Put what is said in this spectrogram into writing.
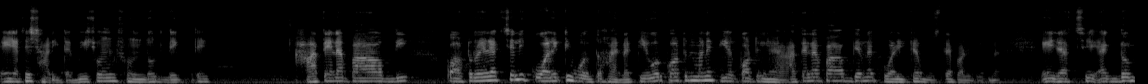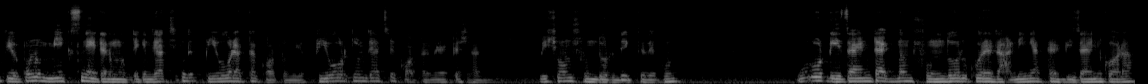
এই আছে শাড়িটা। ভীষণ সুন্দর দেখতে। হাতে না পা অবধি কটনের অ্যাকচুয়ালি কোয়ালিটি বলতে হয় না। পিওর কটন মানে পিওর কটন হয় হাতে না পা অবধি আপনার কোয়ালিটিটা বুঝতে পারবেন না। এই যাচ্ছে একদম পিওর কোনো মিক্স নেই এটার মধ্যে কিন্তু। যাচ্ছে কিন্তু পিওর একটা কটন পিওর কিন্তু যাচ্ছে কটনের একটা শাড়ি। ভীষণ সুন্দর দেখতে দেখুন। পুরো ডিজাইনটা একদম সুন্দর করে রানিং একটা ডিজাইন করা,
